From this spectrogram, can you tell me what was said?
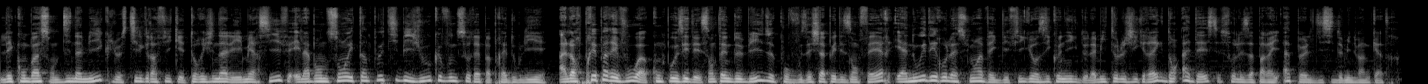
Les combats sont dynamiques, le style graphique est original et immersif, et la bande son est un petit bijou que vous ne serez pas prêt d'oublier. Alors préparez-vous à composer des centaines de builds pour vous échapper des enfers et à nouer des relations avec des figures iconiques de la mythologie grecque dans Hades sur les appareils Apple d'ici 2024.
